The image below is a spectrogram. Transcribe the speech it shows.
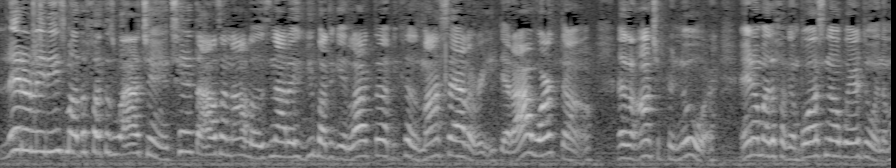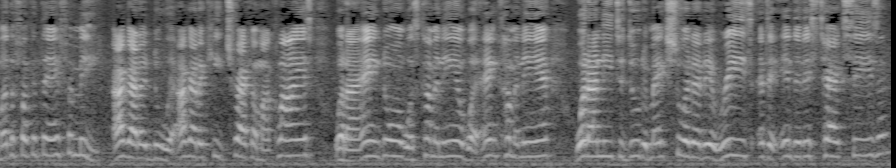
Literally, these motherfuckers watching ten thousand dollars. Now that you about to get locked up because my salary that I worked on as an entrepreneur ain't no motherfucking boss nowhere doing the motherfucking thing for me. I gotta do it. I gotta keep track of my clients, what I ain't doing, what's coming in, what ain't coming in, what I need to do to make sure that it reads at the end of this tax season.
